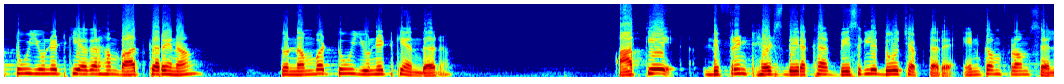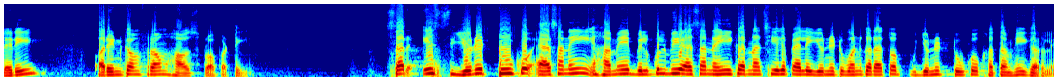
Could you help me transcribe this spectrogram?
two unit की अगर हम बात करें ना तो नंबर टू यूनिट के अंदर आपके डिफरेंट हेड्स दे रखा है। बेसिकली दो चैप्टर है। इनकम फ्रॉम सैलरी और income from house property sir इस यूनिट टू को ऐसा नहीं, हमें बिल्कुल भी ऐसा नहीं करना चाहिए कि पहले यूनिट वन करा तो आप यूनिट टू को खत्म ही कर ले।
